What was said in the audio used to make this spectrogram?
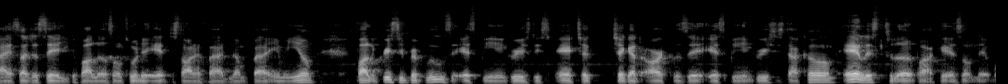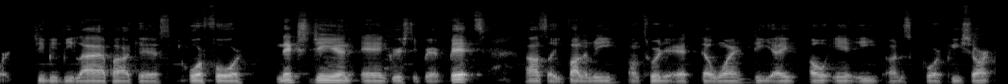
as I just said, you can follow us on Twitter at the starting five, number five MEM. Follow Grizzly Bear Blues at SBN Grizzlies and check, check out the articles at SBNGrizzlies.com and listen to the other podcasts on network GBB Live Podcast, Core 4, Next Gen, and Grizzly Bear Bets. Also, you follow me on Twitter at the one D A O N E underscore P Shark.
